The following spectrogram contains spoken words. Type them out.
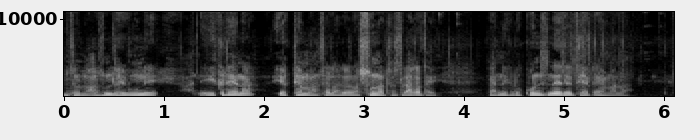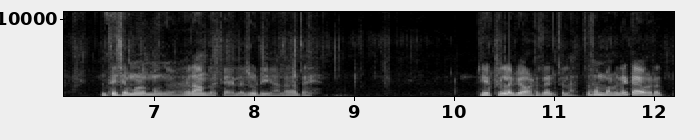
मित्रांनो अजून लय ऊन आहे. आणि इकडे ना एकट्या माणसाला जरा सुनाटच लागत आहे. कारण इकडं कोणीच नाही रेत ह्या टायमाला. त्याच्यामुळं मग रामदास यायला जोडी यायला लागत आहे. एकटीला बी वाटत आहे त्याला तसं मला नाही काय वाटत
